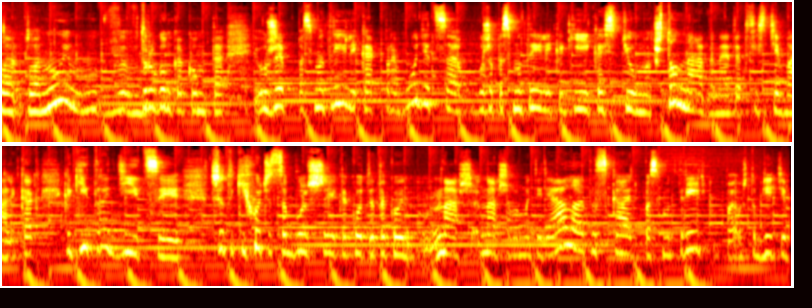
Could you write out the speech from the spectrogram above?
пла- плануем. Мы в, в другом каком-то уже посмотрели, как проводится, уже посмотрели, какие костюмы, что надо на этот фестиваль, как, какие традиции. Все-таки хочется больше какой-то такой наш, нашего материала филиалы отыскать, посмотреть, чтобы дети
